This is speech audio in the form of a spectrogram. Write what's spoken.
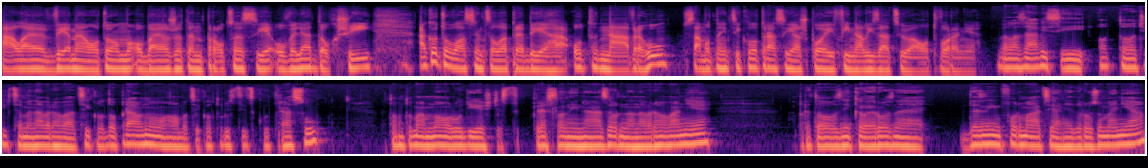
ale vieme o tom obaja, že ten proces je oveľa dlhší. Ako to vlastne celé prebieha od návrhu samotnej cyklotrasy až po jej finalizáciu a otvorenie? Veľa závisí od toho, či chceme navrhovať cyklodopravnú alebo cykloturistickú trasu. V tomto má mnoho ľudí ešte kreslený názor na navrhovanie a preto vznikajú rôzne dezinformácie a nedorozumenia.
